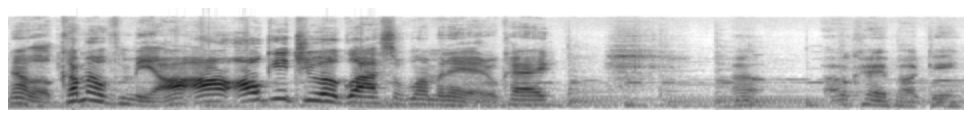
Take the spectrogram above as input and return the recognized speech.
Now look, come up with me. I'll, I'll get you a glass of lemonade, okay? Uh, okay, Puggy.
